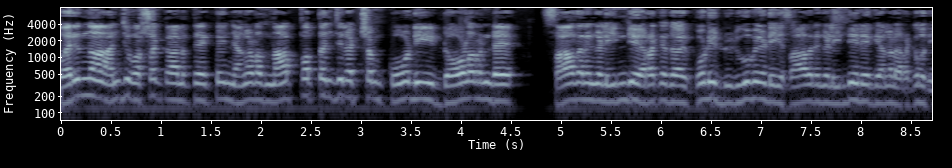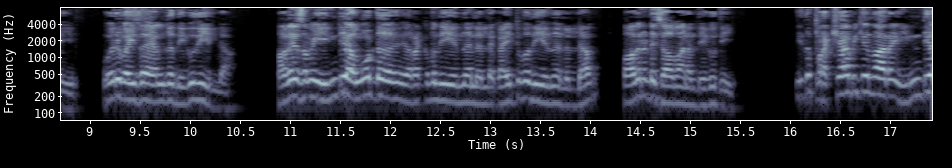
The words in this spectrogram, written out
വരുന്ന അഞ്ചു വർഷക്കാലത്തേക്ക് ഞങ്ങളുടെ നാൽപ്പത്തഞ്ച് ലക്ഷം കോടി ഡോളറിന്റെ സാധനങ്ങൾ ഇന്ത്യ ഇറക്കുന്ന കോടി രൂപയുടെ സാധനങ്ങൾ ഇന്ത്യയിലേക്ക് ഞങ്ങൾ ഇറക്കുമതി ചെയ്യും. ഒരു പൈസ ഞങ്ങൾക്ക് നികുതിയില്ല. അതേസമയം ഇന്ത്യ അങ്ങോട്ട് ഇറക്കുമതി ചെയ്യുന്നതിനല്ല കയറ്റുമതി ചെയ്യുന്നതിനെല്ലാം പതിനെട്ട് ശതമാനം നികുതി. ഇത് പ്രഖ്യാപിക്കുന്ന ഇന്ത്യ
